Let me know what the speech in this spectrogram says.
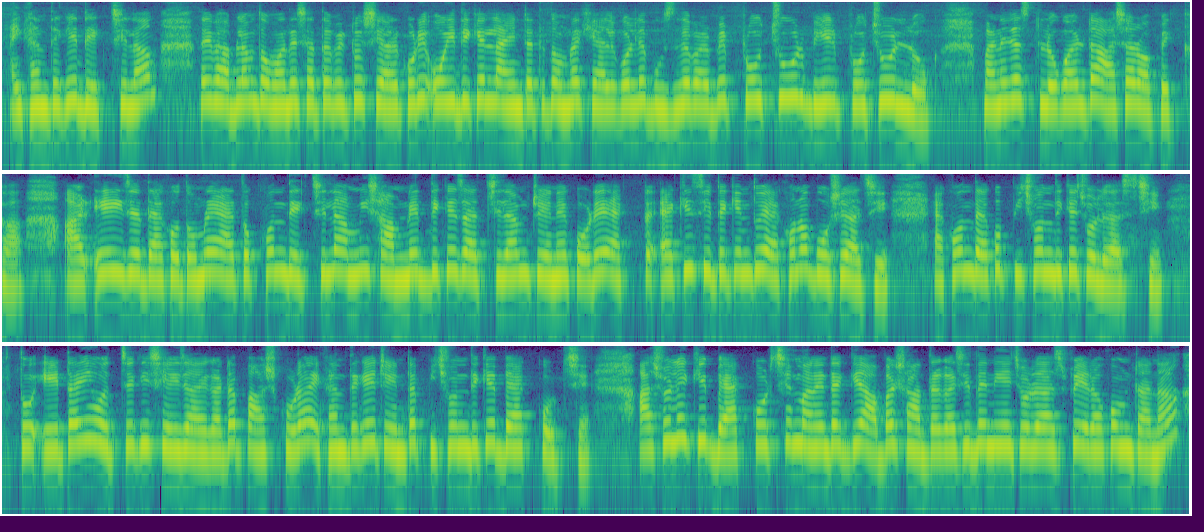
এখান থেকেই দেখছিলাম। তাই ভাবলাম তোমাদের সাথেও একটু শেয়ার করি। ওই দিকের লাইনটাতে তোমরা খেয়াল করলে বুঝতে পারবে প্রচুর ভিড়, প্রচুর লোক। মানে জাস্ট লোকালটা আসার অপেক্ষা। আর এই যে দেখো, তোমরা এতক্ষণ দেখছিলে, আমি সামনের দিকে যাচ্ছিলাম ট্রেনে করে। একটা, একই সিটে কিন্তু এখনও বসে আছি। এখন দেখো পিছন দিকে চলে আসছি। তো এটাই হচ্ছে কি সেই জায়গাটা পাঁশকুড়া। এখান থেকে ট্রেনটা পিছন দিকে ব্যাক করছে। আসলে কি ব্যাক করছে মানেটা গিয়ে আবার সাঁতরাগাছিতে নিয়ে চলে আসবে এরকমটা না।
